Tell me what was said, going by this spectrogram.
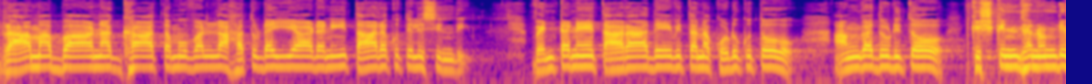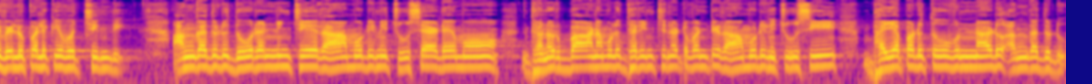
రామబాణఘాతము వల్ల హతుడయ్యాడని తారకు తెలిసింది. వెంటనే తారాదేవి తన కొడుకుతో అంగదుడితో కిష్కింధ నుండి వెలుపలికి వచ్చింది. అంగదుడు దూరం నుంచే రాముడిని చూశాడేమో. ధనుర్బాణములు ధరించినటువంటి రాముడిని చూసి భయపడుతూ ఉన్నాడు అంగదుడు.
